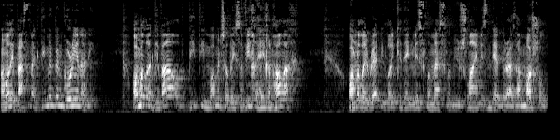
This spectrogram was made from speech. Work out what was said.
Amalei Bas Nagdim ben Gurion Ani. Amalei Gewald, Biti Moment Shel Beis Avicha Hechem Halach. Amalei Rebbe Loi Kedein Misla Mesla B'Yushalayim, isn't there as a Moshel,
